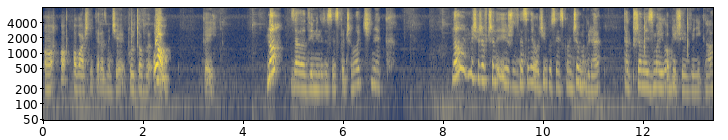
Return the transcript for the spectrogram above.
O, o, o właśnie, teraz będzie kultowy. Wow! Okej. No, za dwie minuty sobie skończymy odcinek. No, myślę, że w, już w następnym odcinku sobie skończymy grę. Tak przynajmniej z moich obliczeń wynika.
